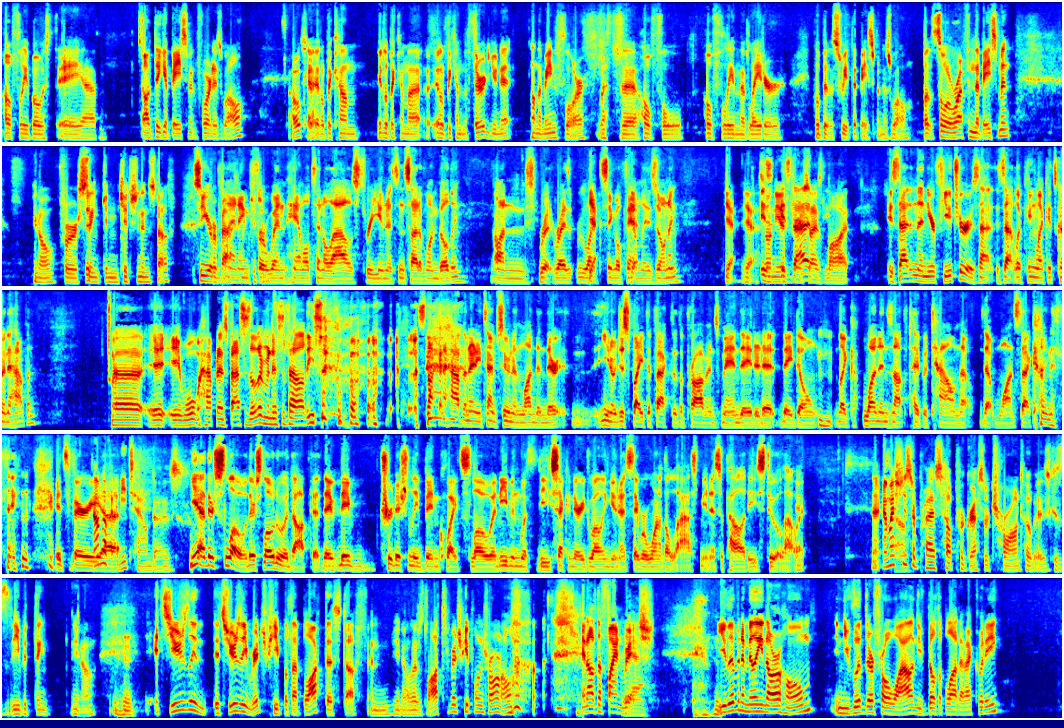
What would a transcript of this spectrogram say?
hopefully both a. Um, I'll dig a basement for it as well, Okay. So it'll become it'll become a it'll become the third unit on the main floor with the hopeful hopefully in the later we'll be able to suite the basement as well. But so we'll rough in the basement you know, for sink and kitchen and stuff. So you're For planning for when Hamilton allows three units inside of one building on re- res- like Yeah. single family zoning. Yeah, yeah. So Is- I need is a fair that- sized lot. Is that in the near future? Is that is that looking like it's going to happen? Uh, it, it won't happen as fast as other municipalities. It's not going to happen anytime soon in London. There, you know, despite the fact that the province mandated it, they don't Mm-hmm. like London's not the type of town that that wants that kind of thing. It's very I uh, any town does. Yeah, they're slow. They're slow to adopt it. They, Mm-hmm. They've traditionally been quite slow. And even with the secondary dwelling units, they were one of the last municipalities to allow it. I'm actually surprised how progressive Toronto is because you would think, you know, Mm-hmm. it's usually it's usually rich people that block this stuff, and you know, there's lots of rich people in Toronto. and I'll define Yeah. rich. you live in a million dollar home, and you've lived there for a while, and you've built up a lot of equity.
